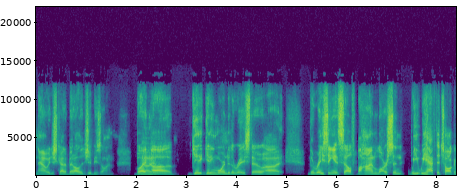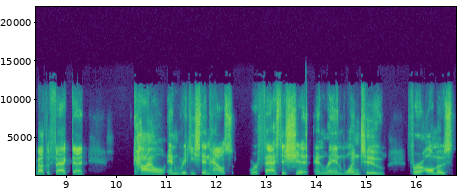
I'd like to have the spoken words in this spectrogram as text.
now we just got to bet all the jibbies on him. But Oh, yeah. uh, get, getting more into the race though, uh, the racing itself behind Larson, we we have to talk about the fact that Kyle and Ricky Stenhouse were fast as shit and ran one two for almost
